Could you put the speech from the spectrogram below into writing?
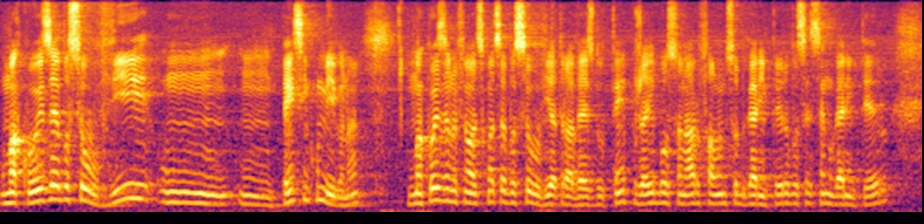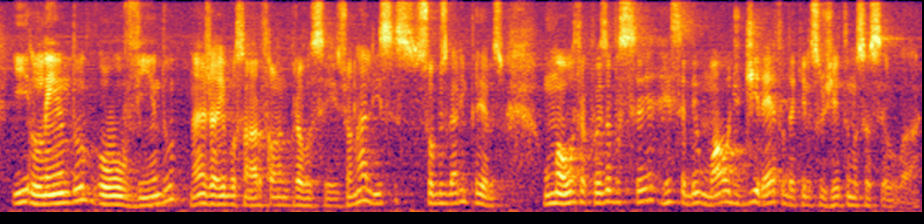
Uma coisa é você ouvir um, um. Pensem comigo, né? Uma coisa, no final das contas, é você ouvir através do tempo Jair Bolsonaro falando sobre garimpeiro, você sendo garimpeiro, e lendo ou ouvindo né, Jair Bolsonaro falando para vocês, jornalistas, sobre os garimpeiros. Uma outra coisa é você receber um áudio direto daquele sujeito no seu celular.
